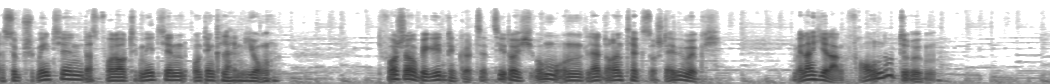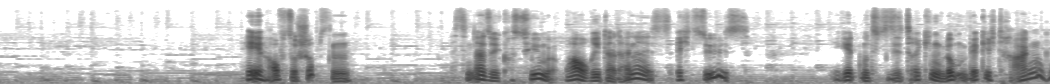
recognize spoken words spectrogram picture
das hübsche Mädchen, das vorlaute Mädchen und den kleinen Jungen. Vorstellung beginnt in Kürze. Zieht euch um und lernt euren Text so schnell wie möglich. Männer hier lang, Frauen dort drüben. Hey, auf zu schubsen. Das sind also die Kostüme. Wow, Rita, deine ist echt süß. Ihr geht muss diese dreckigen Lumpen wirklich tragen?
